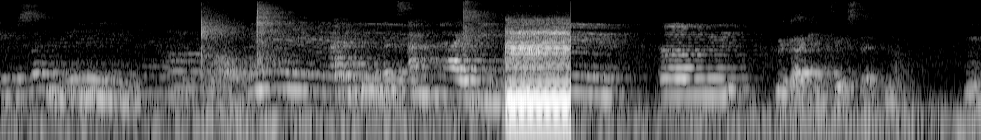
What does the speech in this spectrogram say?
There's so many. Wow. I think it's untidy. Mm, um. Look, I can fix that now. Hmm.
